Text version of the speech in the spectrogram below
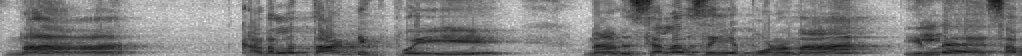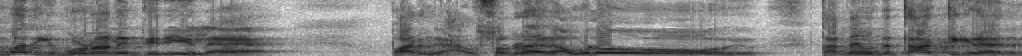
நான் கடலை தாண்டி போய் நான் செலவு செய்ய போனேன்னா இல்லை சம்பாதிக்க போனானே தெரியல. பாருங்கள் அவர் சொல்கிறாரு அவ்வளோ தன்னை வந்து தாழ்த்திக்கிறாரு.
